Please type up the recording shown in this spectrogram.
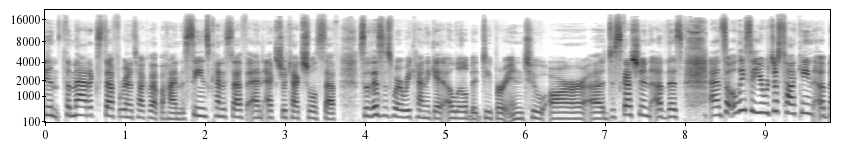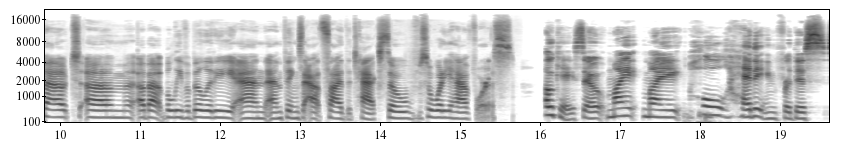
them- thematic stuff. We're going to talk about behind the scenes kind of stuff and extra textual stuff. So this is where we kind of get a little bit deeper into our uh, discussion of this. And so, Alisa, you were just talking about um, about believability and and things outside the text. So so what do you have for us? Okay, so my my whole heading for this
